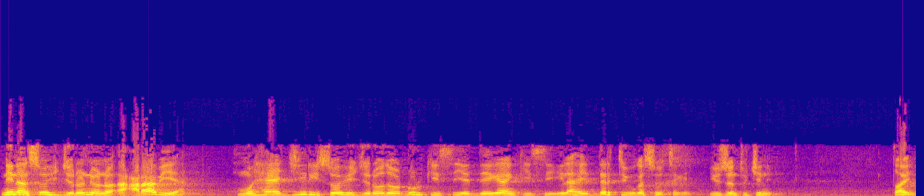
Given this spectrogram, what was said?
Nin aan soo hijrooninoo acraabiya muhaajiri soo hijroodoo dhulkiisii iyo deegaankiisii ilaahay dartii uga soo tegay. Yuusan tujinin. Ayb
